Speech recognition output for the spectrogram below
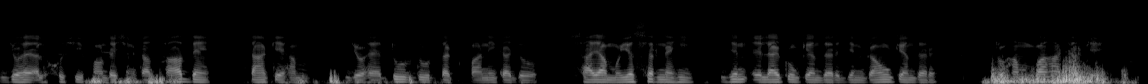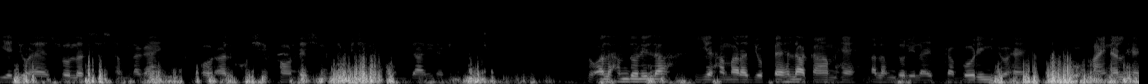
जो है अलखुशी फाउंडेशन का साथ दें, ताकि हम जो है दूर दूर तक पानी का जो साया मैसर नहीं, जिन इलाकों के अंदर, जिन गाँव के अंदर तो हम वहाँ जाके ये जो है सोलर सिस्टम लगाएँ और अलखुशी फाउंडेशन के मिशन को हम जारी रखें। तो अल्हम्दुलिल्लाह, ये हमारा जो पहला काम है, अल्हम्दुलिल्लाह इसका बोरिंग जो है, वो फाइनल है।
